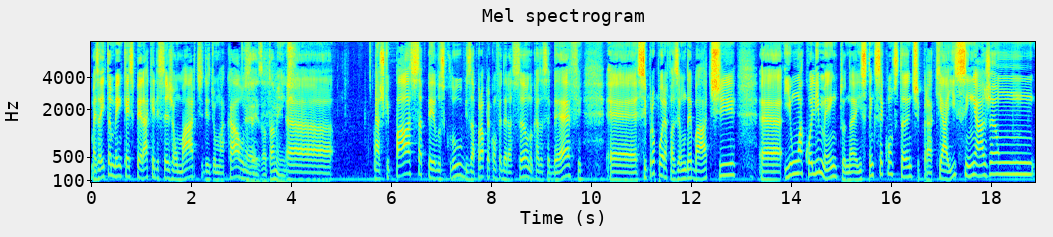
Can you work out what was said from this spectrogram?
Mas aí também quer esperar que eles sejam mártires de uma causa. É, exatamente. Uh, acho que passa pelos clubes, a própria confederação, no caso a CBF, é, se propor a fazer um debate é, e um acolhimento. Né? Isso tem que ser constante para que aí sim haja um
